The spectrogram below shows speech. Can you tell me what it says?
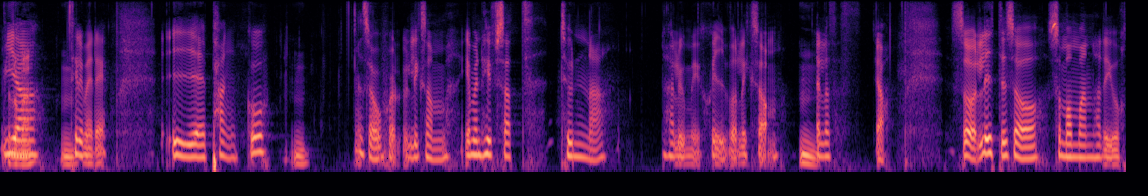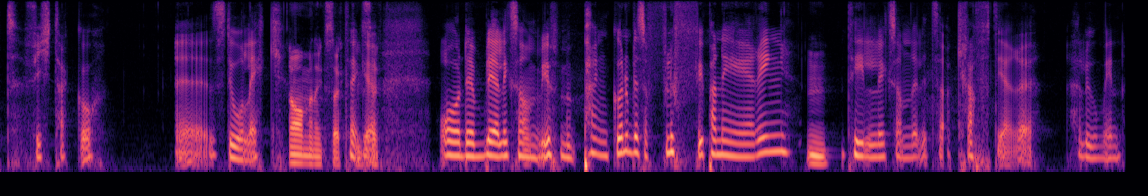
till och ja, med. Mm. till och med det, i panko. Mm. Så liksom, ja men hyfsat tunna halloumi-skivor liksom. Mm. Eller, ja. Så lite så som om man hade gjort fish taco eh, storlek. Ja, men exakt. Exakt. Och det blev liksom, just med panko, det blev så fluffig panering Mm. till liksom det lite så kraftigare halloumin.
